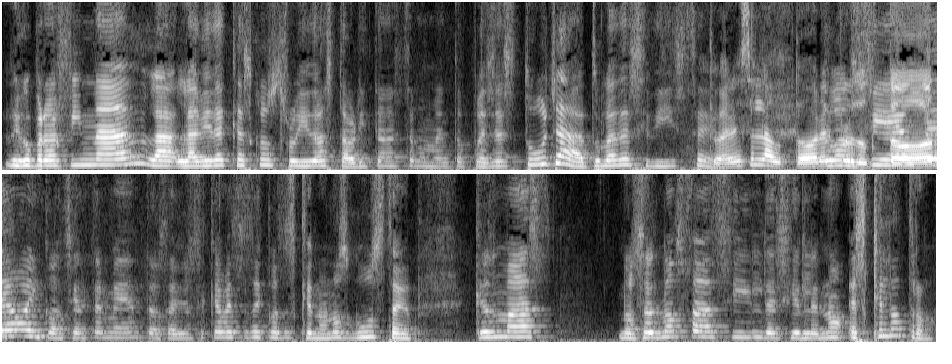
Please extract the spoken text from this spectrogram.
Digo, pero al final, la, la vida que has construido hasta ahorita en este momento, pues es tuya, tú la decidiste. Tú eres el autor, el Consciente productor. o inconscientemente, o sea, yo sé que a veces hay cosas que no nos gustan, que es más, nos es más fácil decirle, no, es que el otro.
